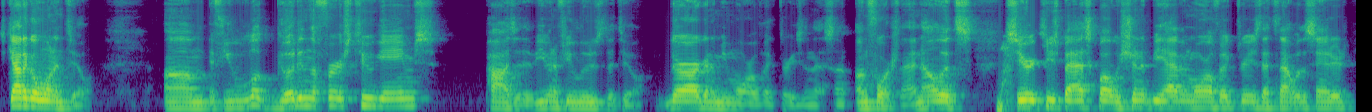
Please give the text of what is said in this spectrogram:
You got to go one and two. Um, if you look good in the first two games, positive. Even if you lose the two, there are going to be moral victories in this. Unfortunately, I know it's Syracuse basketball. We shouldn't be having moral victories. That's not what the standard.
